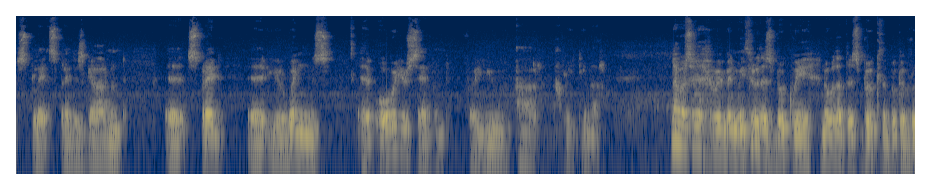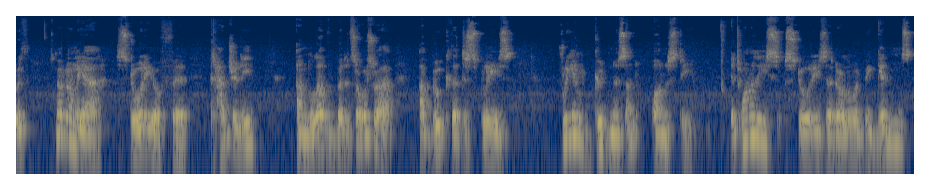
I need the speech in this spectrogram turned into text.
spread, spread his garment, uh, spread uh, your wings uh, over your servant, for you are a redeemer. Now, as uh, we've been going through this book, we know that this book, the book of Ruth, is not only a story of uh, tragedy and love, but it's also a, a book that displays real goodness and honesty. It's one of these stories that, although it begins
